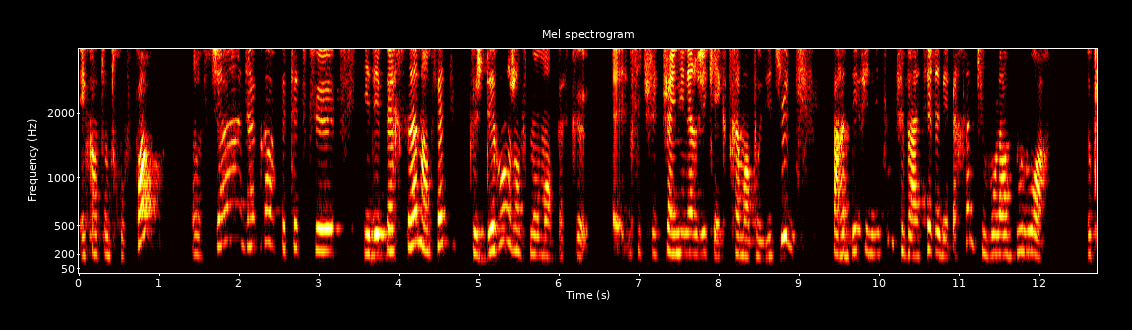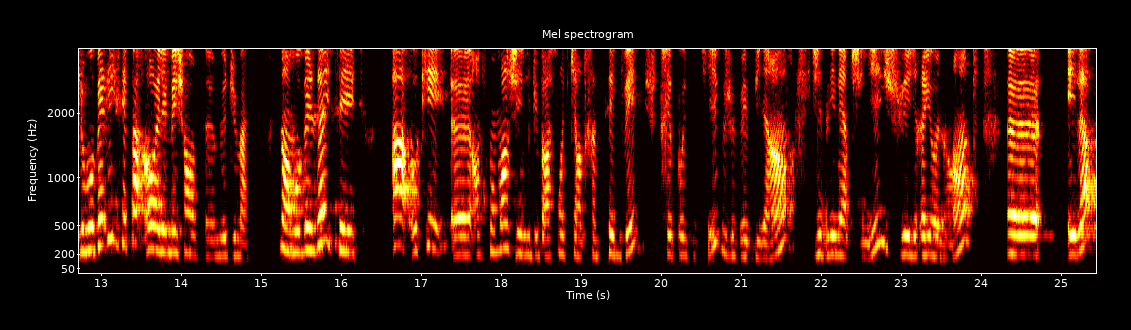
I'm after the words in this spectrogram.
Et quand on ne trouve pas, on se dit, ah, d'accord, peut-être qu'il y a des personnes, en fait, que je dérange en ce moment. Parce que euh, si tu, as une énergie qui est extrêmement positive, par définition, tu vas attirer des personnes qui vont la vouloir. Donc, le mauvais œil, c'est pas, oh, elle est méchante, euh, me du mal. Non, mauvais œil, c'est, ah, ok, euh, en ce moment, j'ai une vibration qui est en train de s'élever, je suis très positive, je vais bien, j'ai de l'énergie, je suis rayonnante. Et là,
